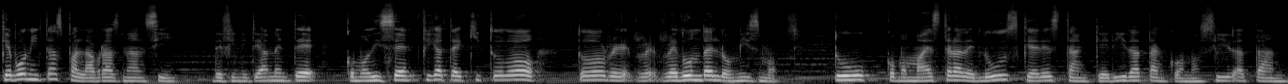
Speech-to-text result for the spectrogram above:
Qué bonitas palabras, Nancy. Definitivamente, como dicen, fíjate aquí todo, todo redunda en lo mismo. Tú como maestra de luz, que eres tan querida, tan conocida, tan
